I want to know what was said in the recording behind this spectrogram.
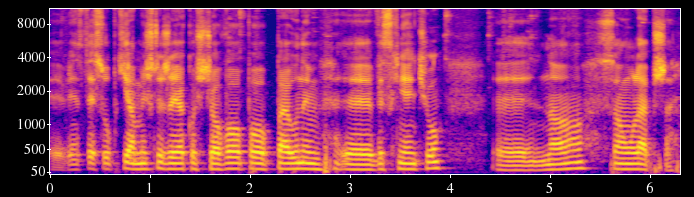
Y, Więc te słupki, ja myślę, że jakościowo po pełnym wyschnięciu no, są lepsze.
